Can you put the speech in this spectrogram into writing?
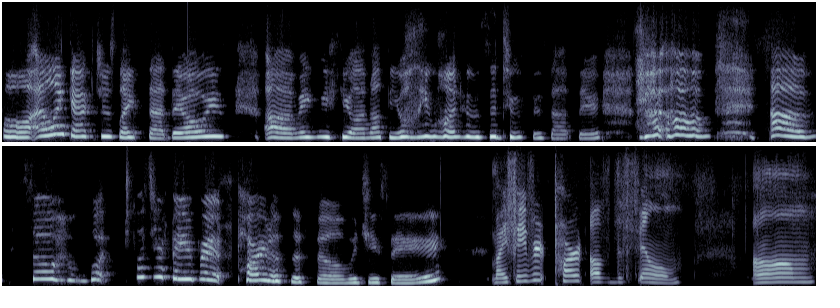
Oh, I like actors like that. They always uh, make me feel I'm not the only one who's a doofus out there. But um, um, so what what's your favorite part of the film? Would you say? My favorite part of the film, um,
